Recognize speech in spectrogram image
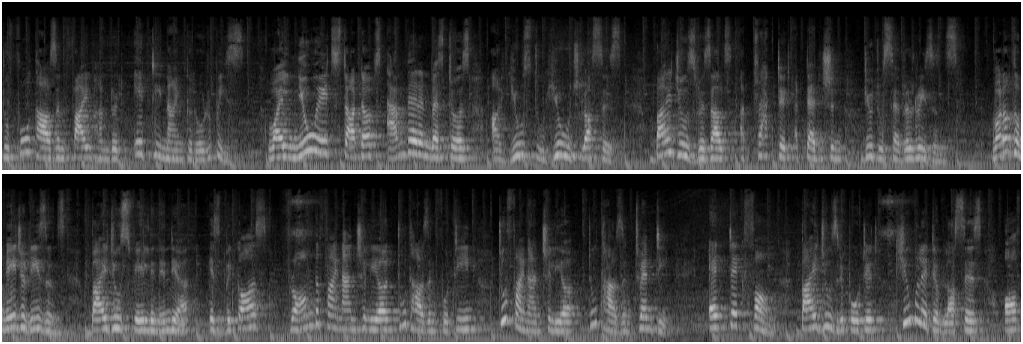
to 4589 crore rupees. While new age startups and their investors are used to huge losses, Byju's results attracted attention due to several reasons. One of the major reasons Byju's failed in India is because from the financial year 2014 to financial year 2020, EdTech firm Byju's reported cumulative losses of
